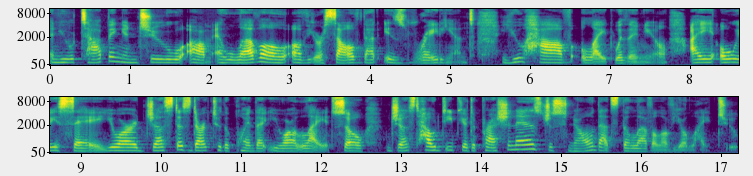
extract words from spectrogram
and you're tapping into um, a level of yourself that is radiant. You have light within you. I always say you are just as dark to the point that you are light. So, just how deep your depression is, just know that's the level of your light too.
